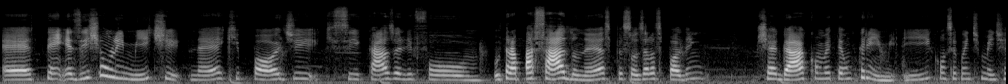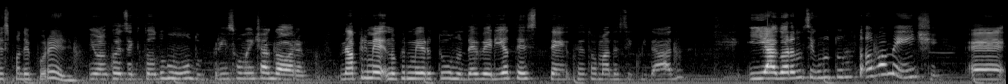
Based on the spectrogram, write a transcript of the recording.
é, tem, existe um limite, né, que pode, que se caso ele for ultrapassado, né, as pessoas elas podem chegar a cometer um crime e, consequentemente, responder por ele. E uma coisa que todo mundo, principalmente agora, na prime no primeiro turno, deveria ter, ter, ter, tomado esse cuidado. E agora no segundo turno, novamente. É,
